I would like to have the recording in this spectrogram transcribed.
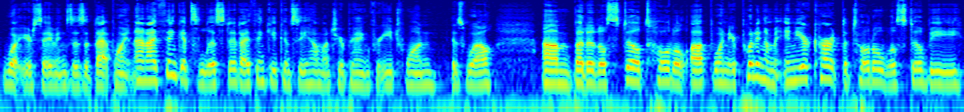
what your savings is at that point. And I think it's listed. I think you can see how much you're paying for each one as well um, but it'll still total up. When you're putting them in your cart, the total will still be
